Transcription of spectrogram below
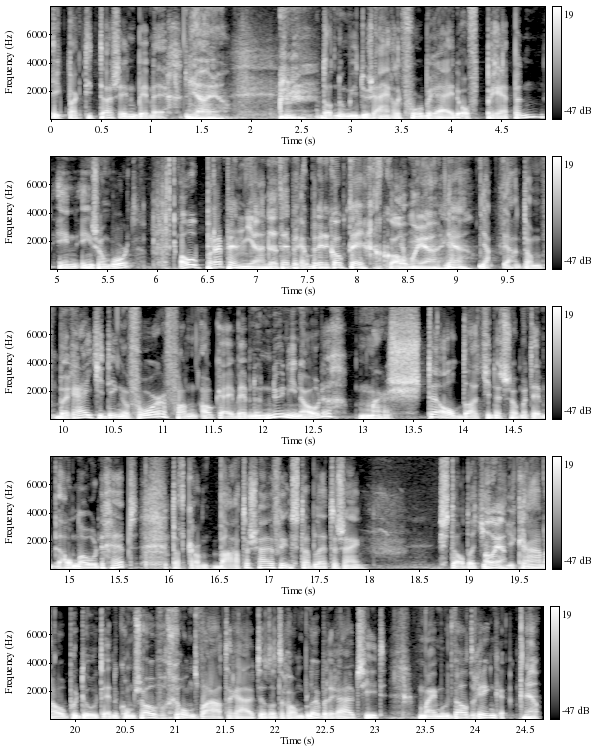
ik pak die tas en ik ben weg. Ja, ja. Dat noem je dus eigenlijk voorbereiden of preppen in, in zo'n woord. Oh, preppen, ja. Dat heb ik, ben ik ook tegengekomen, ja. Ja, ja. ja, ja dan bereid je dingen voor van... oké, okay, we hebben het nu niet nodig... maar stel dat je het zometeen wel nodig hebt... dat kan waterzuiveringstabletten zijn. Stel dat je oh ja. je kraan open doet... en er komt zoveel grondwater uit... dat het er gewoon blubber eruit ziet. Maar je moet wel drinken. Ja.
